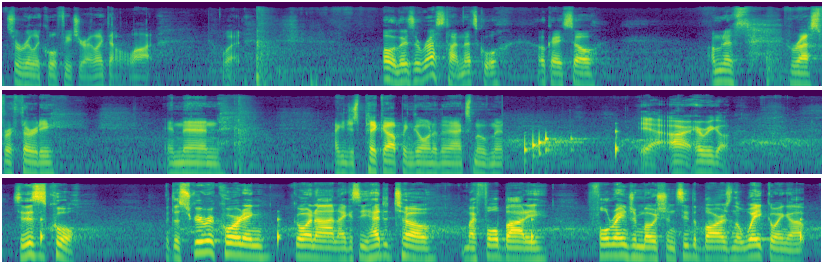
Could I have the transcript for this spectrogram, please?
It's a really cool feature. I like that a lot. What? Oh, there's a rest time. That's cool. Okay, so I'm gonna rest for 30 and then I can just pick up and go into the next movement. Yeah, all right, here we go. See, this is cool. With the screen recording going on, I can see head to toe, my full body, full range of motion, see the bars and the weight going up.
